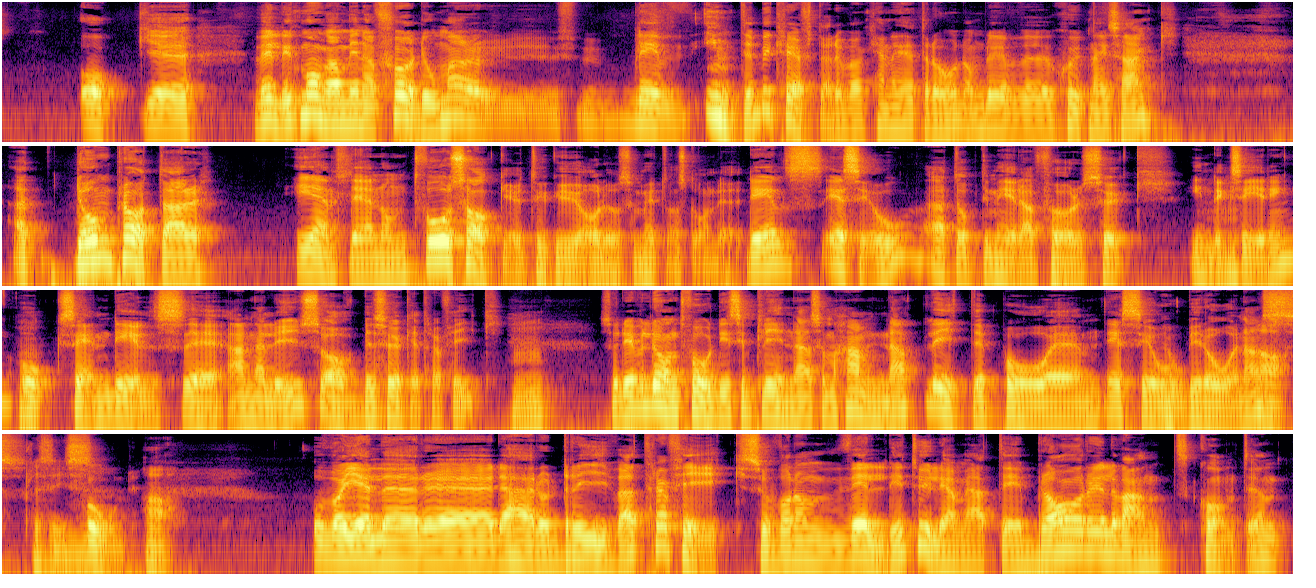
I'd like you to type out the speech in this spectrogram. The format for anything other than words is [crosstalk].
Och eh, väldigt många av mina fördomar eh, blev inte bekräftade, vad kan det heta då? De blev eh, skjutna i sank. Att de pratar egentligen om två saker, tycker jag då som utomstående. Dels SEO, att optimera för sökindexering. Och sen dels analys av besökartrafik. Så det är väl de två disciplinerna som hamnat lite på SEO-byråernas Ja, bord. Ja. Och vad gäller eh, det här att driva trafik så var de väldigt tydliga med att det är bra relevant content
